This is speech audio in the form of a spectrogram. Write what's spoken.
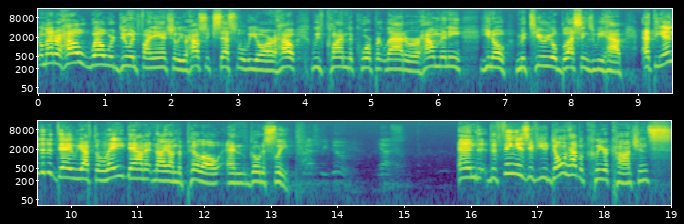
no matter how well we're doing financially, or how successful we are, or how we've climbed the corporate ladder, or how many, you know, material blessings we have, at the end of the day, we have to lay down at night on the pillow and go to sleep. Yes, we do. Yes. And the thing is, if you don't have a clear conscience,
